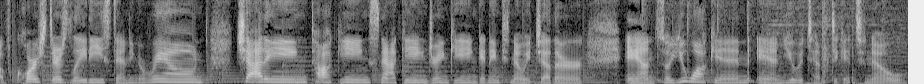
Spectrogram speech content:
of course, there's ladies standing around, chatting, talking, snacking, drinking, getting to know each other. And so you walk in and you attempt to get to know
